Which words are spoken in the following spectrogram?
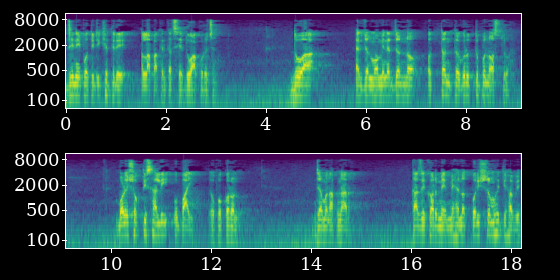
যিনি প্রতিটি ক্ষেত্রে আল্লাহ পাকের কাছে দোয়া করেছেন। দোয়া একজন মমিনের জন্য অত্যন্ত গুরুত্বপূর্ণ অস্ত্র। বড় শক্তিশালী উপায়, উপকরণ। যেমন আপনার কাজে কর্মে মেহনত, পরিশ্রম হইতে হবে।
